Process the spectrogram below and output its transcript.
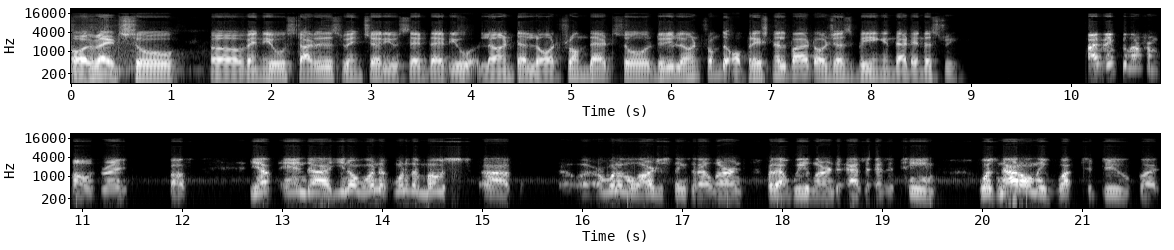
All right. So uh, when you started this venture, you said that you learned a lot from that. So did you learn from the operational part or just being in that industry? I think we learned from both, right? Both. Yep. And uh, you know, one of one of the most uh, or one of the largest things that I learned, or that we learned as as a team, was not only what to do, but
